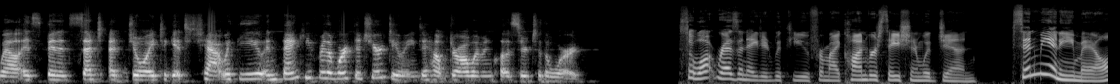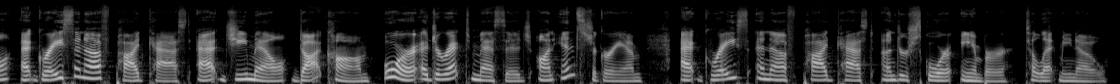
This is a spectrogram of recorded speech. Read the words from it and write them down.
Well, it's been such a joy to get to chat with you, and thank you for the work that you're doing to help draw women closer to the Word. So, what resonated with you from my conversation with Jen? Send me an email at graceenoughpodcast at gmail.com or a direct message on Instagram at graceenoughpodcast underscore amber to let me know.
